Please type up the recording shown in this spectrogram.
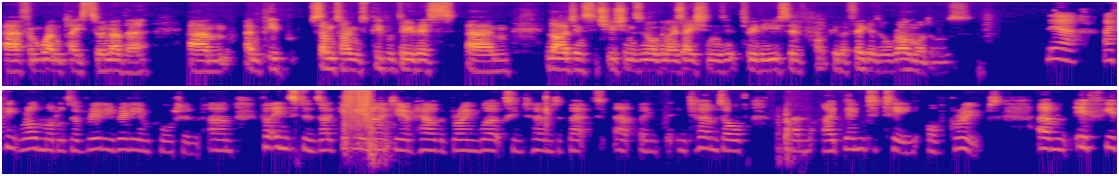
uh, from one place to another. Um, and people sometimes people do this um, large institutions and organisations through the use of popular figures or role models. Yeah, I think role models are really, really important. Um, for instance, I'll give you an idea of how the brain works in terms of that, uh, in, in, terms of um, identity of groups. Um, if you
